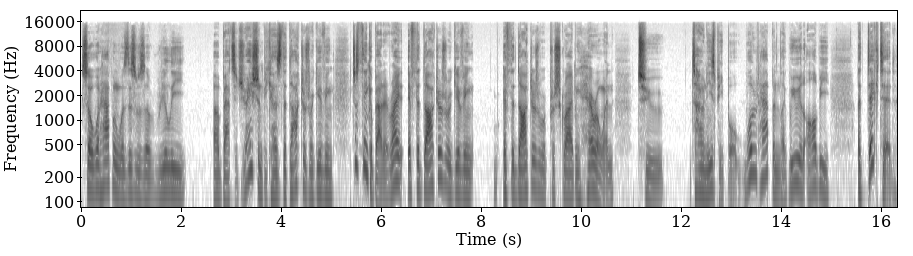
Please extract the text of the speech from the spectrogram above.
So what happened was this was a really a bad situation because the doctors were giving just think about it right if the doctors were giving if the doctors were prescribing heroin to Taiwanese people what would happen like we would all be addicted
